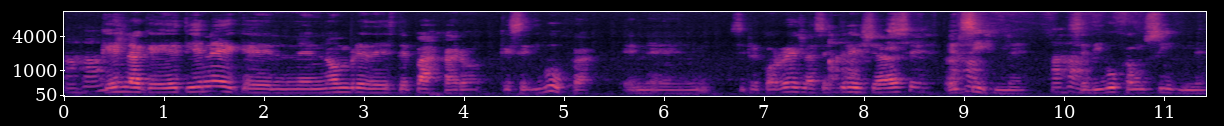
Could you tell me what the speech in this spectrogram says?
Ajá. que es la que tiene el, el nombre de este pájaro que se dibuja. En, si recorres las Ajá, estrellas, sí, el cisne, Ajá. se dibuja un cisne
